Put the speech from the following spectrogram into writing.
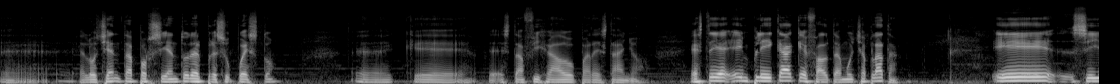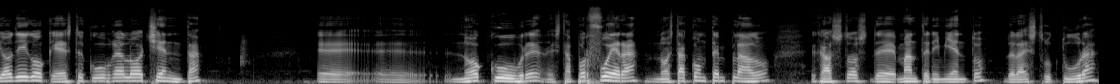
eh, el 80% del presupuesto eh, que está fijado para este año. Este implica que falta mucha plata. Y si yo digo que este cubre el 80, no cubre, está por fuera, no está contemplado gastos de mantenimiento de la estructura,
